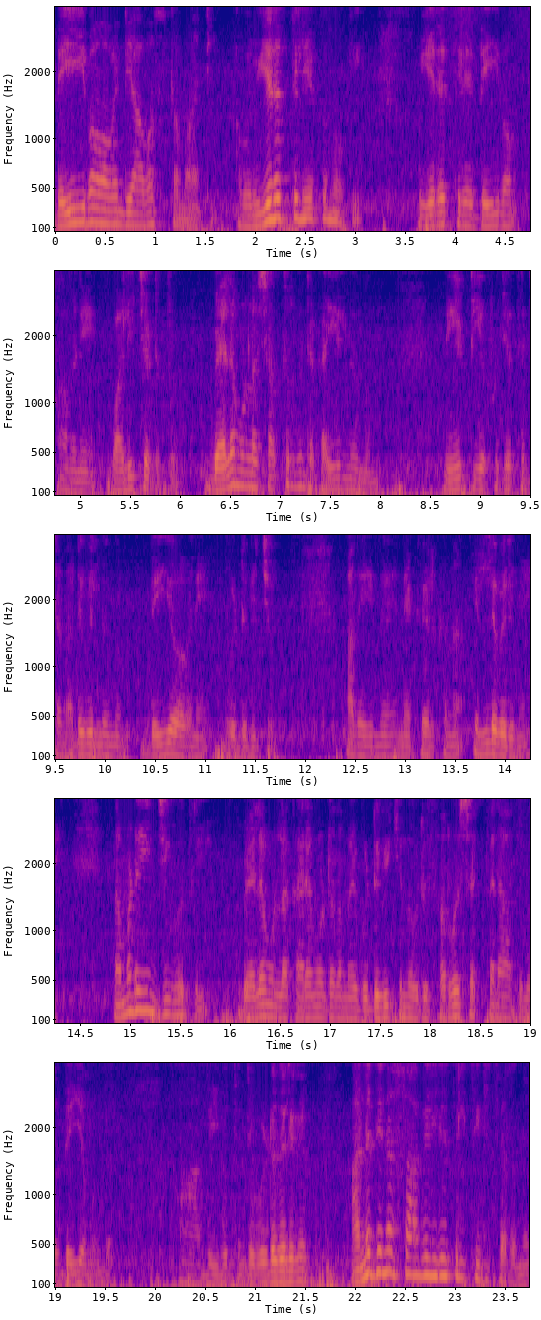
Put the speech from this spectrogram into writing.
ദൈവം അവന്റെ അവസ്ഥ മാറ്റി. അവൻ ഉയരത്തിലേക്ക് നോക്കി. ഉയരത്തിലെ ദൈവം അവനെ വലിച്ചെടുത്തു. ബലമുള്ള ശത്രുവിന്റെ കയ്യിൽ നിന്നും നീട്ടിയ ഭുജത്തിന്റെ നടുവിൽ നിന്നും ദൈവം അവനെ വിടുവിച്ചു. അത് ഇന്ന് എന്നെ കേൾക്കുന്ന എല്ലാവരുമേ നമ്മുടെയും ജീവിതത്തിൽ ബലമുള്ള കരം കൊണ്ട് നമ്മെ വിടുവിക്കുന്ന ഒരു സർവശക്തനാകുന്ന ദൈവമുണ്ട്. ആ ദൈവത്തിന്റെ വിടുതലുകൾ അനുദിന സാഹചര്യത്തിൽ തിരിച്ചറിഞ്ഞ്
